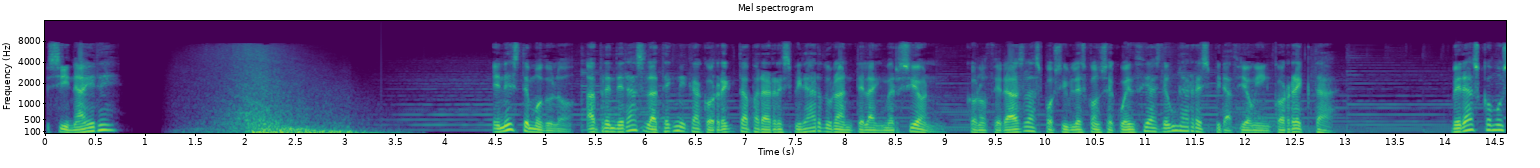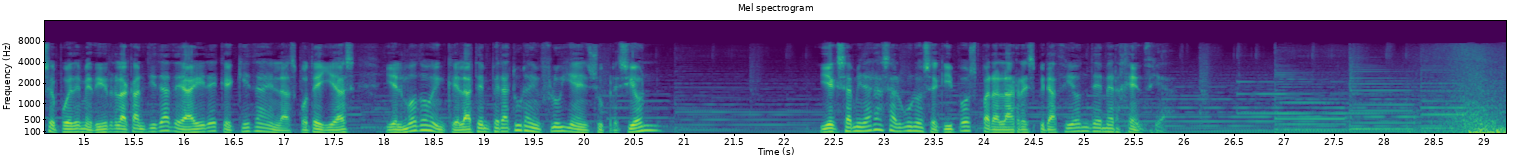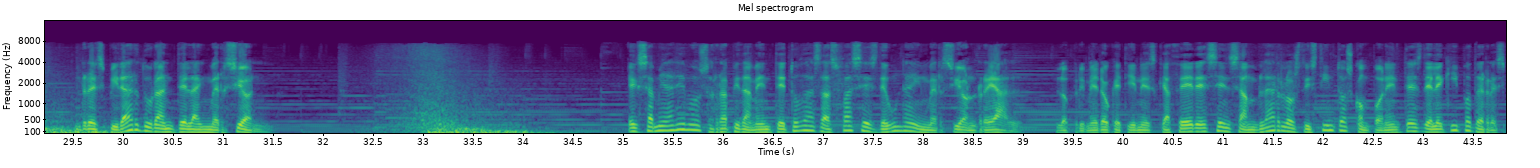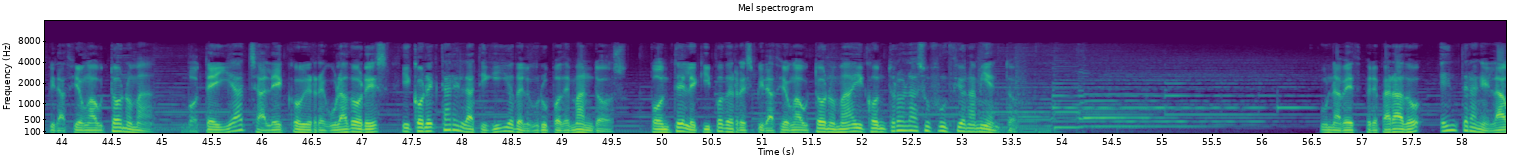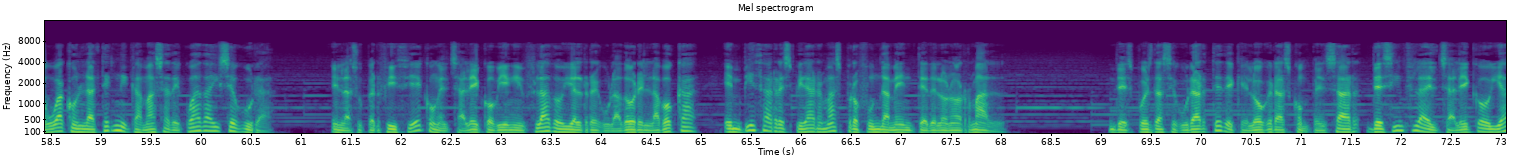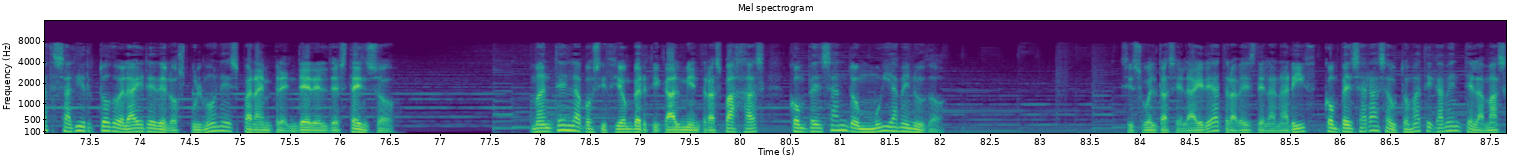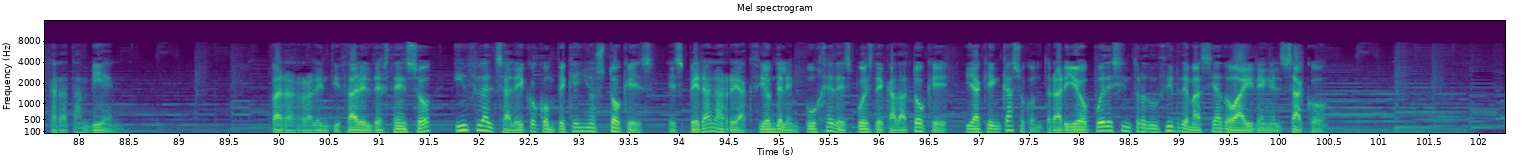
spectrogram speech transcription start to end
¿Sin aire? En este módulo aprenderás la técnica correcta para respirar durante la inmersión. Conocerás las posibles consecuencias de una respiración incorrecta. Verás cómo se puede medir la cantidad de aire que queda en las botellas y el modo en que la temperatura influye en su presión. Y examinarás algunos equipos para la respiración de emergencia. Respirar durante la inmersión. Examinaremos rápidamente todas las fases de una inmersión real. Lo primero que tienes que hacer es ensamblar los distintos componentes del equipo de respiración autónoma, botella, chaleco y reguladores, y conectar el latiguillo del grupo de mandos. Ponte el equipo de respiración autónoma y controla su funcionamiento. Una vez preparado, entra en el agua con la técnica más adecuada y segura. En la superficie, con el chaleco bien inflado y el regulador en la boca, empieza a respirar más profundamente de lo normal. Después de asegurarte de que logras compensar, desinfla el chaleco y haz salir todo el aire de los pulmones para emprender el descenso. Mantén la posición vertical mientras bajas, compensando muy a menudo. Si sueltas el aire a través de la nariz, compensarás automáticamente la máscara también. Para ralentizar el descenso, infla el chaleco con pequeños toques, espera la reacción del empuje después de cada toque, ya que en caso contrario puedes introducir demasiado aire en el saco.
